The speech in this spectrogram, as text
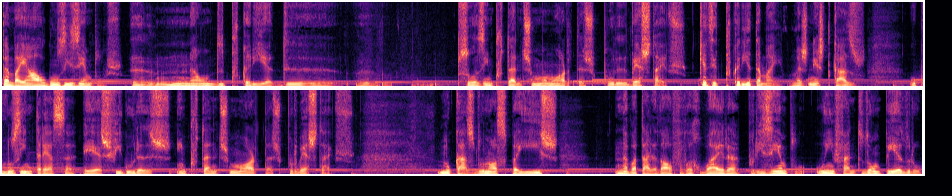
também há alguns exemplos, eh, não de porcaria, de eh, pessoas importantes mortas por besteiros. Quer dizer, de porcaria também, mas neste caso o que nos interessa é as figuras importantes mortas por besteiros. No caso do nosso país, na Batalha de Alfarrobeira, por exemplo, o infante Dom Pedro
